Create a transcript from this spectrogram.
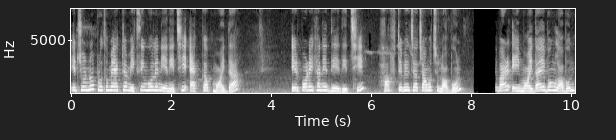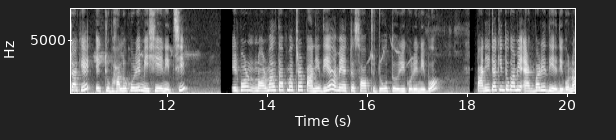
এর জন্য প্রথমে একটা মিক্সিং বলে নিয়ে নিচ্ছি এক কাপ ময়দা। এরপর এখানে দিয়ে দিচ্ছি হাফ টেবিল চা চামচ লবণ। এবার এই ময়দা এবং লবণটাকে একটু ভালো করে মিশিয়ে নিচ্ছি। এরপর নর্মাল তাপমাত্রার পানি দিয়ে আমি একটা সফট ডো তৈরি করে নিব। পানিটা কিন্তু আমি একবারে দিয়ে দিব না,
